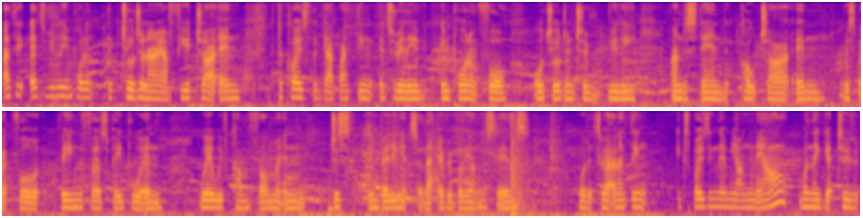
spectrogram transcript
I think it's really important. The children are our future, and to close the gap, I think it's really important for all children to really understand culture and respect for being the first people and where we've come from, and just embedding it so that everybody understands what it's about. And I think exposing them young now, when they get to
